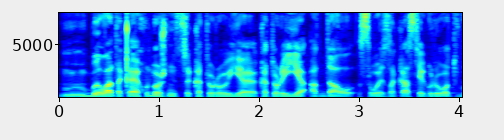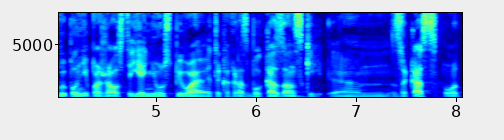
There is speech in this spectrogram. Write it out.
Была такая художница, которую я, которой я отдал свой заказ. Я говорю, вот, выполни, пожалуйста, я не успеваю. Это как раз был казанский эм, заказ от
